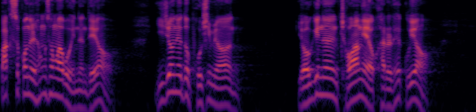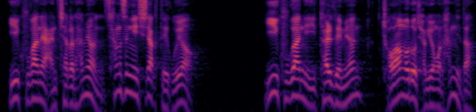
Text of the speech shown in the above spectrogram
박스권을 형성하고 있는데요. 이전에도 보시면 여기는 저항의 역할을 했고요. 이 구간에 안착을 하면 상승이 시작되고요. 이 구간이 이탈되면 저항으로 작용을 합니다.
